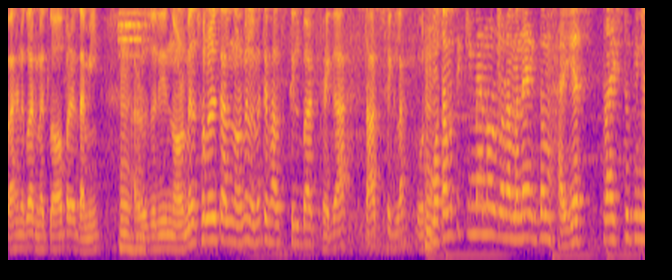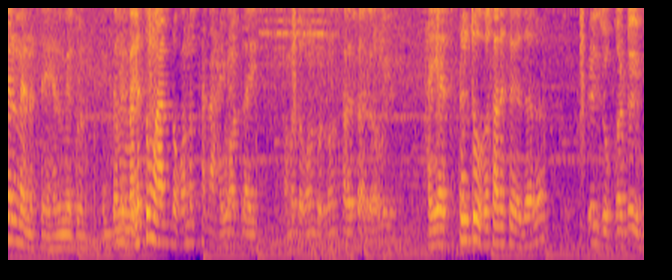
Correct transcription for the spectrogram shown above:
বা সেনেকুৱা হেলমেট ল'ব পাৰে দামী। আৰু যদি নৰ্মেল চলে তেতিয়াহ'লে নৰ্মেল হেলমেটে ভাল ষ্টিল বাৰ্ড ভেগা ষ্টাৰ্ট সেইগিলা বহুত। মোটামুটি কিমানৰ পৰা মানে একদম হাইয়েষ্ট প্ৰাইচটো কিমান মান আছে হেলমেটৰ একদম মানে তোমাৰ দোকানত থকা হাইয়েষ্ট প্ৰাইচ আমাৰ দোকান বৰ্তমান চাৰে ছয় হাজাৰ লাগি আছে। হাইয়েষ্ট কোনটো হ'ব? চাৰে ছয় হাজাৰৰ? এই জোকাৰটো আহিব।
